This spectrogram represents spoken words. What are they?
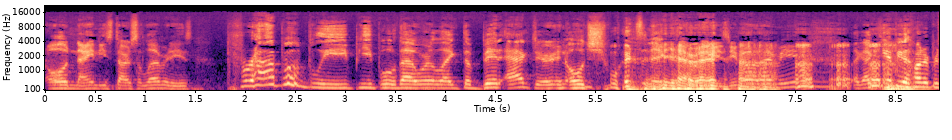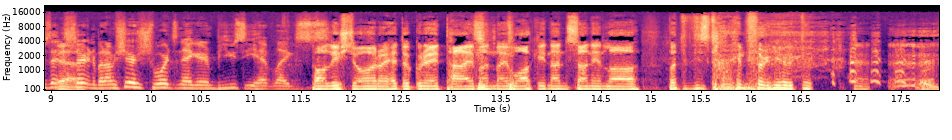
old '90s star celebrities. Probably people that were like the bit actor in old Schwarzenegger Yeah, right. movies. You know what I mean? Like I can't be 100 percent Yeah. certain, but I'm sure Schwarzenegger and Busey have like. s- Pauly Shore, I had a great time on my walking on son-in-law, but it is time for you to.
